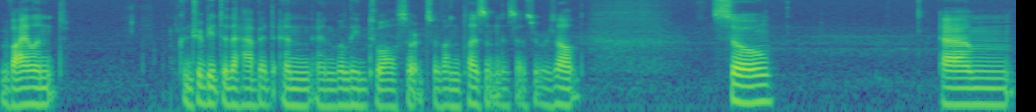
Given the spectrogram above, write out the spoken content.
violent, contribute to the habit, and, and will lead to all sorts of unpleasantness as a result. So, um,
